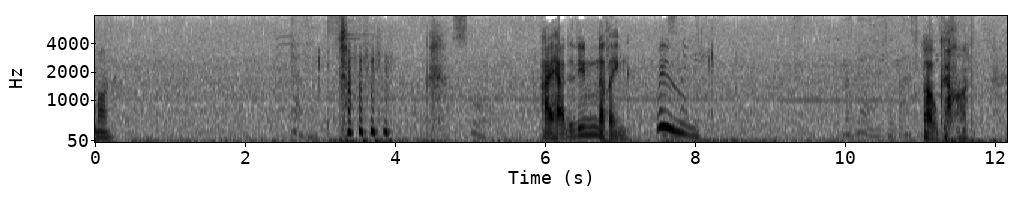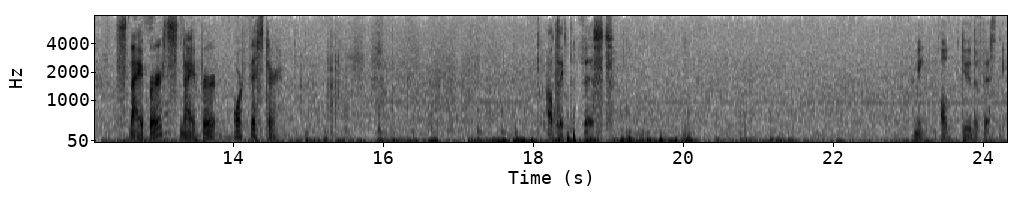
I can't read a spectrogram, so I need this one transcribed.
Come on. I had to do nothing. Woo! Prepare for battle. Oh god. Sniper, sniper, or fister? I'll take the fist. I mean, I'll do the fisting.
